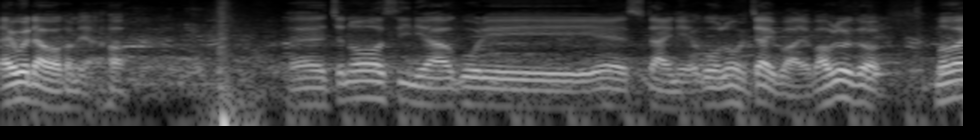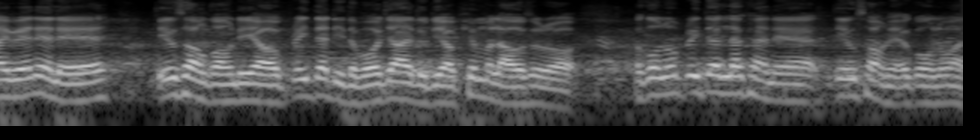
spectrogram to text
လိုက်ဝက်တာပါခင်ဗျဟုတ် အဲကျွန်တော်စီနီယာအကိုတွေရဲ့ style တွေအကုန်လုံးကိုကြိုက်ပါတယ်။ဘာဖြစ်လို့လဲဆိုတော့မမိုင်ဘဲနဲ့လည်းတရုပ်ဆောင်ကောင်းတယောက်ပြိသက်တွေသဘောကျတဲ့သူတယောက်ဖြစ်မလာဘူးဆိုတော့အကုန်လုံးပြိသက်လက်ခံတဲ့တရုပ်ဆောင်တွေအကုန်လုံး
